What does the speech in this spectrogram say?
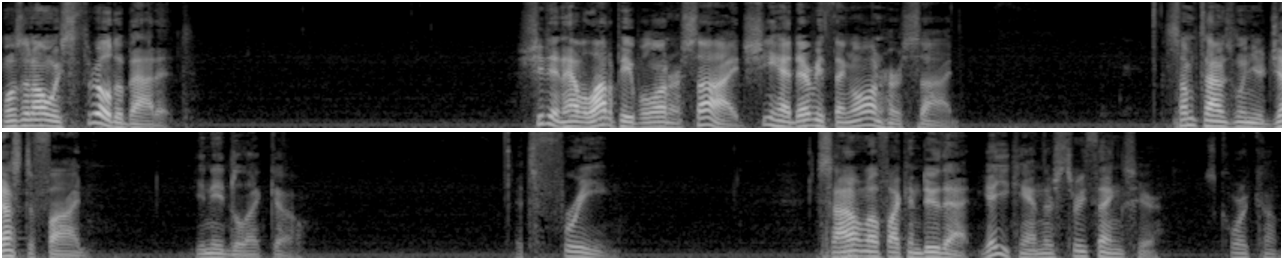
wasn't always thrilled about it. She didn't have a lot of people on her side. She had everything on her side. Sometimes when you're justified, you need to let go. It's freeing. So I don't know if I can do that. Yeah, you can. There's three things here. Corey comes.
